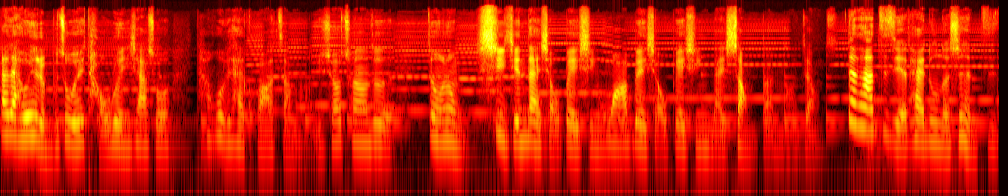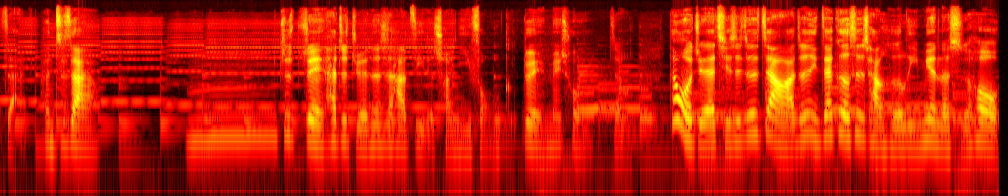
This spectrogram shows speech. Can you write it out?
大家会忍不住会讨论一下说他会不会太夸张啊？你需要穿到这个这种那种细肩带小背心、挖背小背心来上班吗？这样子但他自己的态度呢是很自在，很自在啊。嗯，就对，他就觉得那是他自己的穿衣风格。对，没错，这样。但我觉得其实就是这样啊，就是你在各式场合里面的时候，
